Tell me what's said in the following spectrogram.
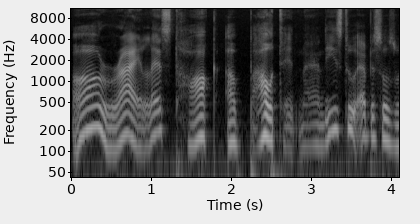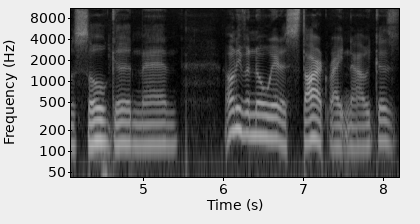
All right, let's talk about it, man. These two episodes were so good, man. I don't even know where to start right now because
